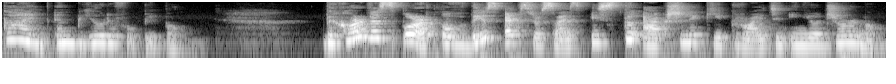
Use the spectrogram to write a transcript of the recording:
kind and beautiful people. The hardest part of this exercise is to actually keep writing in your journal.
